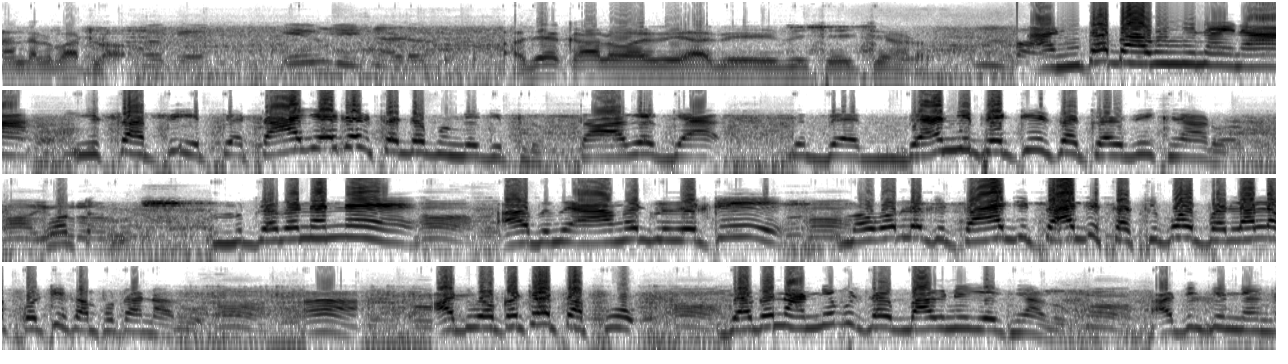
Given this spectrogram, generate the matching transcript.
నందలబాట్లో ఓకే ఏం చేసినాడు? అదే కాలువ అవి అవి ఇవి చేయించినాడు. అంతా బాగుంది నాయన. ఈ తాగేదే పెద్దగా ఉండేది ఇప్పుడు. తాగే బ్యా- బ్యా- బ్యాండ్ పెట్టి చదివించినాడు ఆ, ఎవరు? జగన్ అన్నే. ఆ. ఆ అంగట్లు పెట్టి ఆ. మొగళ్ళకి తాగి తాగి చచ్చిపోయి పిల్లల కొట్టి చంపుతున్నారు. అది ఒకటే తప్పు. జగన్ అన్ని బాగానే చేసినాడు. అది నేను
